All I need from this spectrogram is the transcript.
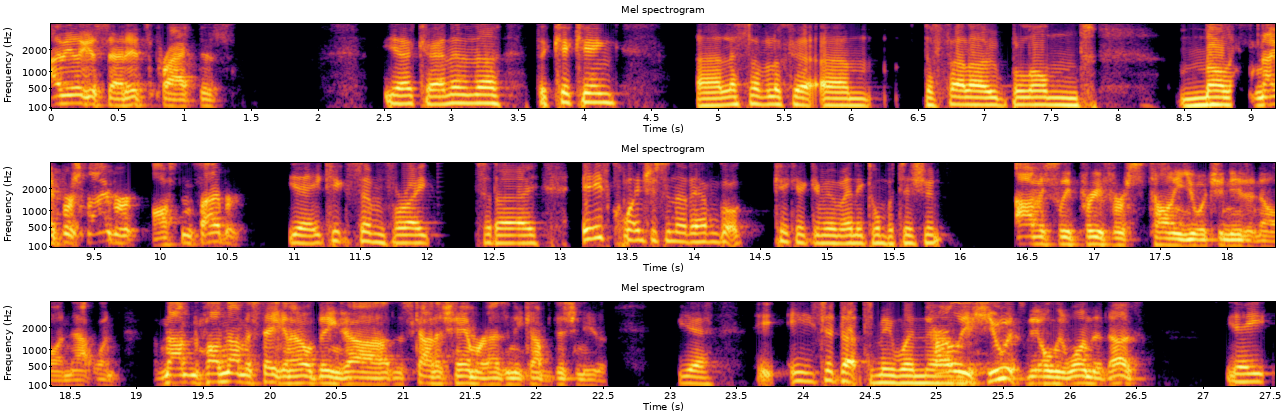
I mean, like I said, it's practice. Yeah, okay. And then uh, the kicking. Uh, let's have a look at um, the fellow blonde mullet. Sniper Seibert, Austin Seibert. Yeah, he kicked seven for eight today. It is quite interesting though. They haven't got a kicker giving him any competition. Obviously, Priefer's telling you what you need to know on that one. I'm not, if I'm not mistaken, I don't think uh, the Scottish Hammer has any competition either. Yeah, he, he said that to me when um, Charlie Hewitt's the only one that does. Yeah, he,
